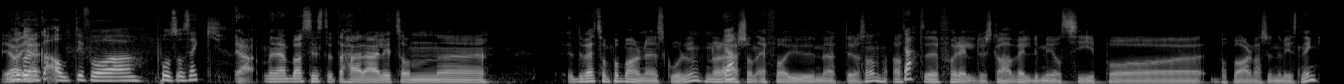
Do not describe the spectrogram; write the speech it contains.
du kan jo ikke alltid få pose og sekk. Ja, men jeg bare syns dette her er litt sånn eh, Du vet sånn på barneskolen, når det Ja. er sånn FAU-møter og sånn, at ja. foreldre skal ha veldig mye å si på, på barnas undervisning.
